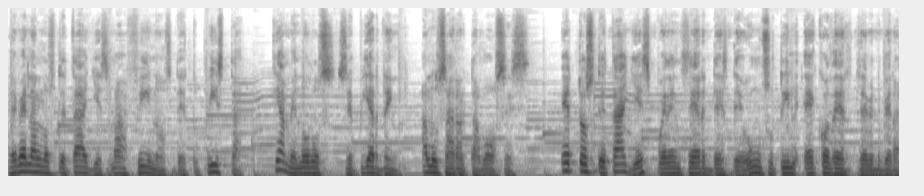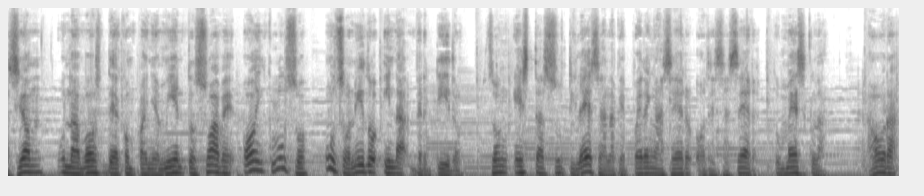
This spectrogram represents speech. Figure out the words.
Revelan los detalles más finos de tu pista que a menudo se pierden al usar altavoces. Estos detalles pueden ser desde un sutil eco de reverberación, una voz de acompañamiento suave o incluso un sonido inadvertido. Son estas sutilezas las que pueden hacer o deshacer tu mezcla. Ahora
